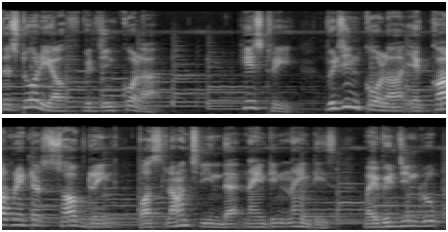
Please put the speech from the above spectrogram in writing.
The story of Virgin Cola. History Virgin Cola, a carbonated soft drink, was launched in the 1990s by Virgin Group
